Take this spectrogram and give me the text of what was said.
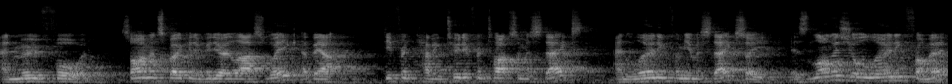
and move forward. Simon spoke in a video last week about different having two different types of mistakes and learning from your mistakes. So as long as you're learning from it,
